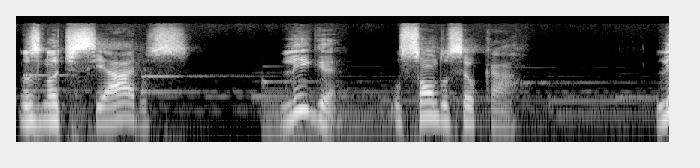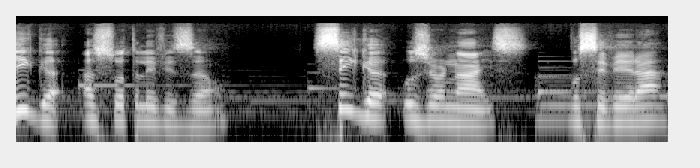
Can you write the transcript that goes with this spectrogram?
Nos noticiários, Liga o som do seu carro. Liga a sua televisão. Siga os jornais. Você verá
